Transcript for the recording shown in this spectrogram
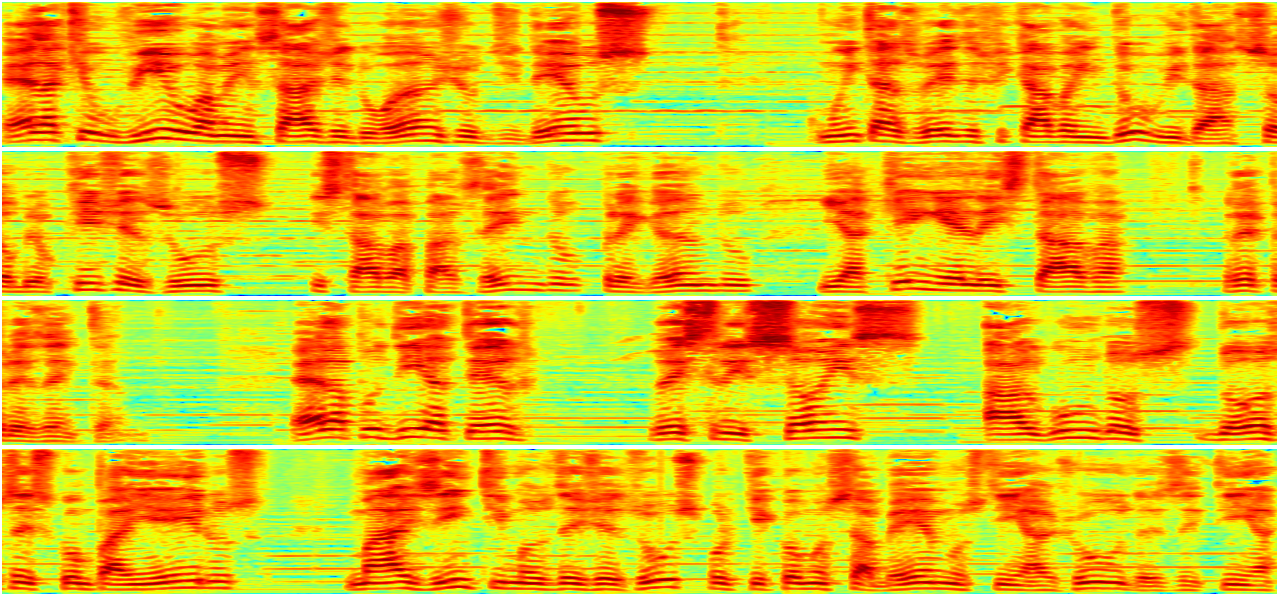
Ela que ouviu a mensagem do anjo de Deus muitas vezes ficava em dúvida sobre o que Jesus estava fazendo, pregando e a quem ele estava representando. Ela podia ter restrições a algum dos doze companheiros mais íntimos de Jesus, porque, como sabemos, tinha Judas e tinha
